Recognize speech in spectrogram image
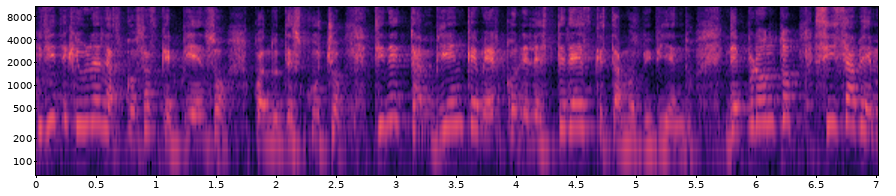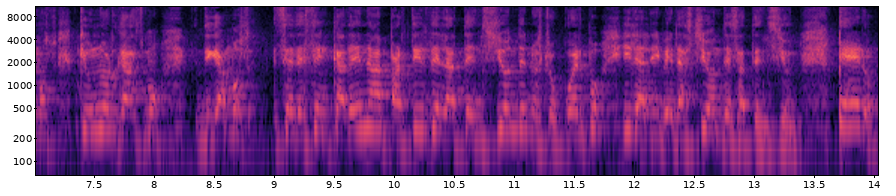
Y fíjate que una de las cosas que pienso cuando te escucho tiene también que ver con el estrés que estamos viviendo. De pronto sí sabemos que un orgasmo, digamos, se desencadena a partir de la tensión de nuestro cuerpo y la liberación de esa tensión. Pero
